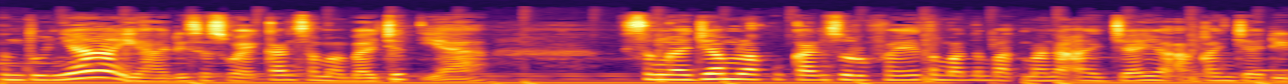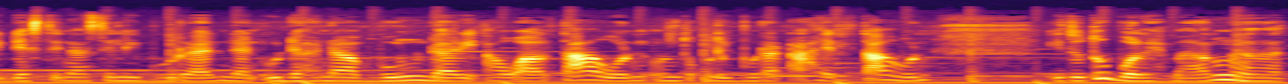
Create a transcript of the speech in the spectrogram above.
Tentunya ya disesuaikan sama budget ya. Sengaja melakukan survei tempat-tempat mana aja yang akan jadi destinasi liburan dan udah nabung dari awal tahun untuk liburan akhir tahun itu tuh boleh banget.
